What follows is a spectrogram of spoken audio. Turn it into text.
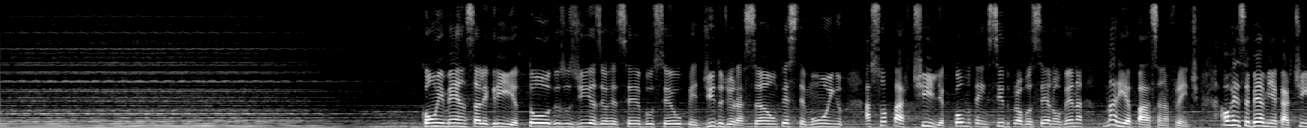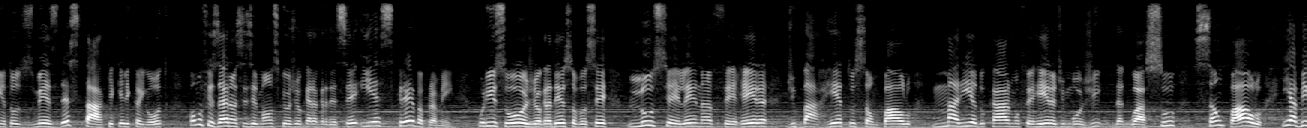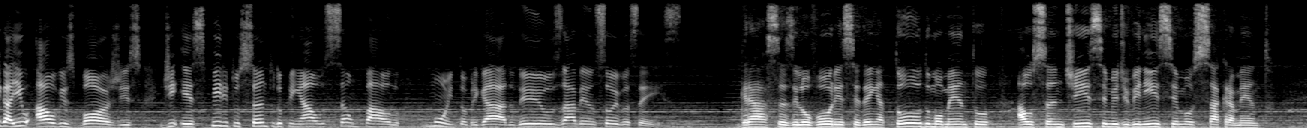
Com imensa alegria, todos os dias eu recebo o seu pedido de oração, testemunho, a sua partilha, como tem sido para você a novena Maria Passa na Frente. Ao receber a minha cartinha todos os meses, destaque aquele canhoto, como fizeram esses irmãos que hoje eu quero agradecer, e escreva para mim. Por isso, hoje eu agradeço a você, Lúcia Helena Ferreira, de Barreto, São Paulo, Maria do Carmo Ferreira, de Mogi da Guaçu, São Paulo, e Abigail Alves Borges, de Espírito Santo do Pinhal, São Paulo. Muito obrigado, Deus abençoe vocês. Graças e louvores se deem a todo momento ao Santíssimo e Diviníssimo Sacramento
